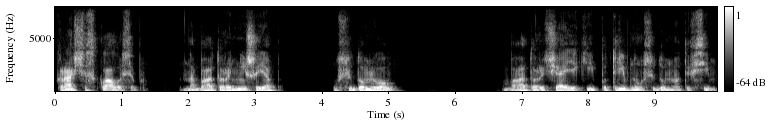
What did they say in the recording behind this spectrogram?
краще склалося б. Набагато раніше я б усвідомлював багато речей, які потрібно усвідомлювати всім.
